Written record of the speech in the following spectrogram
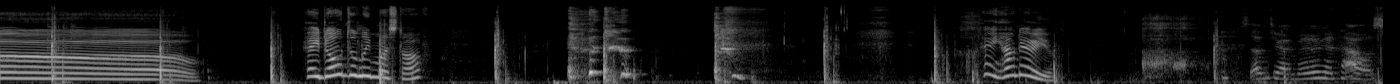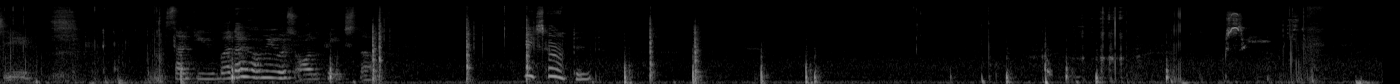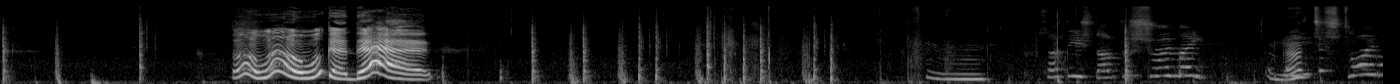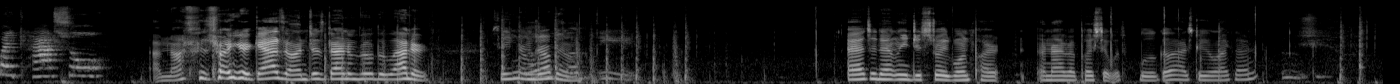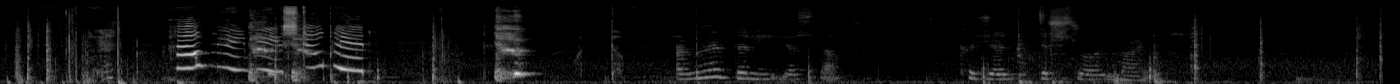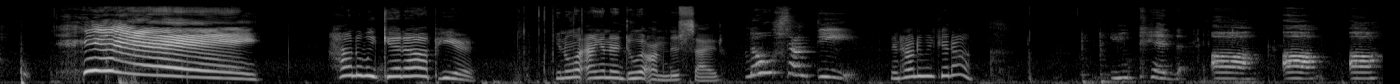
Hey, don't delete my stuff. Hey, how dare you? Santi, I'm building a tower, see? Santi, you better help me with all the pink stuff. Hey, stop it. Oh, whoa, look at that. Hmm, Santi, stop destroying my. I'm Are not. you destroying my castle? I'm not destroying your castle. I'm just trying to build a ladder. See, I'm dropping them. I accidentally destroyed one part, and I replaced it with blue glass. Do you like that? Help me, be stupid. I'm gonna delete your stuff. Cause you're destroying mine. Hey! How do we get up here? You know what? I'm gonna do it on this side. No, Santi. And how do we get up? You can uh uh uh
